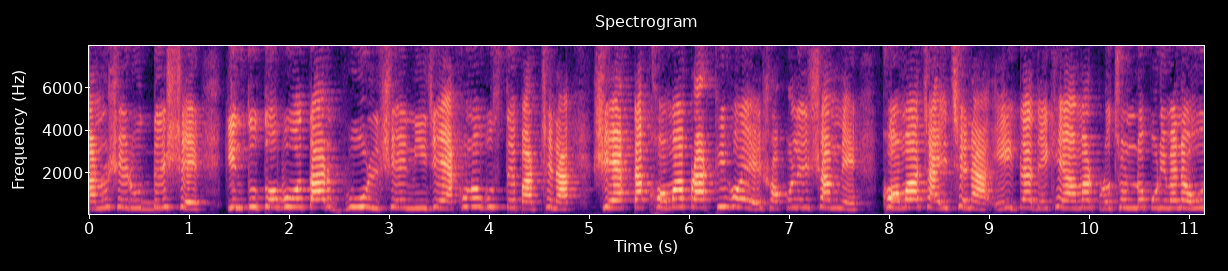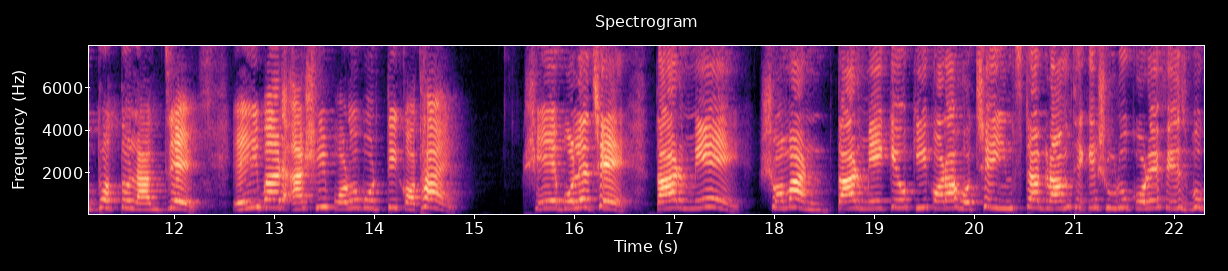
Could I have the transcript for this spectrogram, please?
মানুষের উদ্দেশ্যে, কিন্তু তবুও তার ভুল সে নিজে এখনও বুঝতে পারছে না। সে একটা ক্ষমা প্রার্থী হয়ে সকলের সামনে ক্ষমা চাইছে না। এইটা দেখে আমার প্রচণ্ড পরিমাণে ঔদ্ধত্য লাগছে। এইবার আসি পরবর্তী কথায়। সে বলেছে, তার মেয়ে সমান, তার মেয়েকেও কি করা হচ্ছে? ইনস্টাগ্রাম থেকে শুরু করে ফেসবুক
